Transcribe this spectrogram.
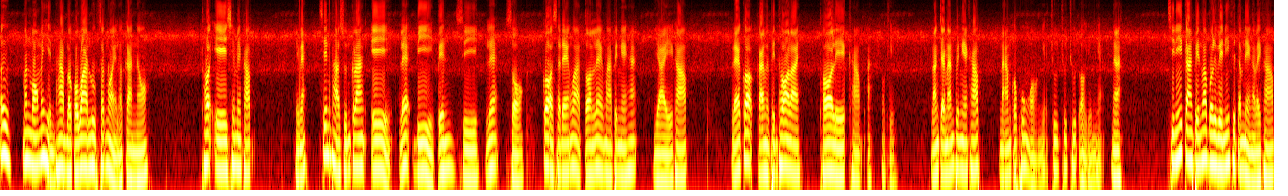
เออ มันมองไม่เห็นภาพเราก็วาดรูปสักหน่อยแล้วกันเนาะท่อ A ใช่ไหมครับ เห็นไหมเส้นผ่าศูนย์กลาง A และ B เป็น 4 และ 2 ก็แสดงว่าตอนแรกมาเป็นไงฮะ ใหญ่ครับ แล้วก็กลายมาเป็นท่ออะไร ท่อเล็กครับ อะ โอเค หลังจากนั้นเป็นไงครับ น้ำก็พุ่งออกเนี่ยชุดชุดชุดออกอย่างเงี้ยนะ ทีนี้การเป็นว่าบริเวณนี้คือตำแหน่งอะไรครับ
